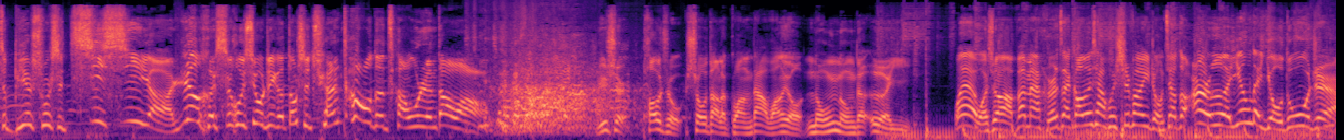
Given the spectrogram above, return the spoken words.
这别说是七夕呀，任何时候秀这个都是全套的惨无人道啊！于是抛主收到了广大网友浓浓的恶意。喂，我说外卖盒在高温下会释放一种叫做二恶英的有毒物质。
